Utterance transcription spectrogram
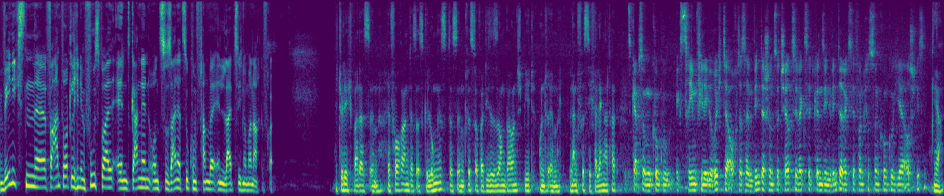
wenigsten äh, Verantwortlichen im Fußball entgangen und zu seiner Zukunft haben wir in Leipzig nochmal nachgefragt. Natürlich war das ähm, hervorragend, dass das gelungen ist, dass ähm, Christopher diese Saison bei uns spielt und ähm, langfristig verlängert hat. Es gab so um Kunku extrem viele Gerüchte, auch dass er im Winter schon zu Chelsea wechselt. Können Sie einen Winterwechsel von Christian Kunku hier ausschließen? Ja.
